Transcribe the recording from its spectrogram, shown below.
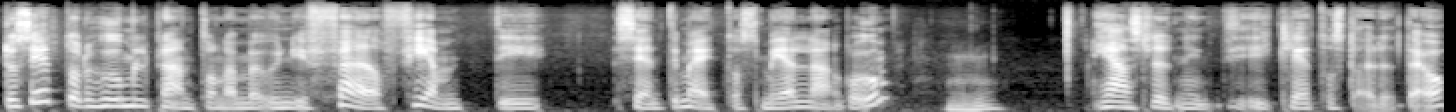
Då sätter du humleplantorna med ungefär 50 centimeters mellanrum. I anslutning till klätterstödet. Då.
